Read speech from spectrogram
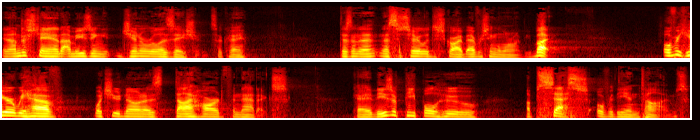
and understand I'm using generalizations, okay? Doesn't necessarily describe every single one of you. But over here, we have what you'd know as die-hard fanatics. Okay, these are people who obsess over the end times.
